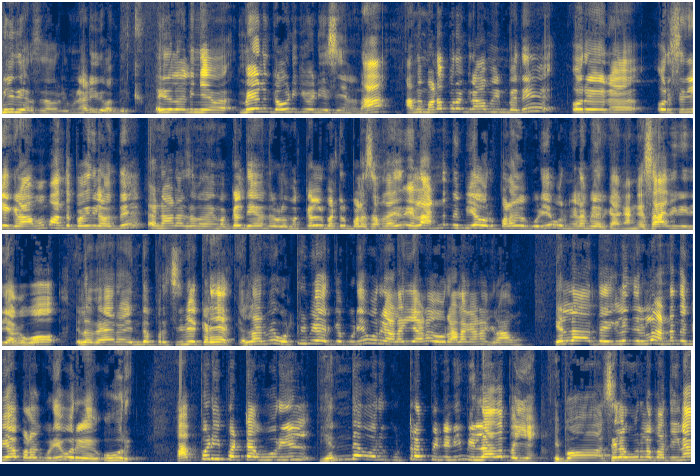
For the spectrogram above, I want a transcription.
நீதியரசர் அவர்கள் முன்னாடி இது வந்திருக்கு. இதில் நீங்கள் மேலும் கவனிக்க வேண்டிய விஷயம் என்னன்னா அந்த மடப்புறம் கிராமம் என்பது ஒரு ஒரு சிறிய கிராமம். அந்த பகுதியில் வந்து நாடா சமுதாய மக்கள் தேவேந்திர குல மக்கள் மற்றும் பல சமுதாயங்கள் எல்லாம் அண்ணன் தம்பியாக ஒரு பழகக்கூடிய ஒரு நிலைமையில் இருக்காங்க. அங்கே சாதி ரீதியாகவோ இல்லை வேற எந்த பிரச்சனையுமே கிடையாது. எல்லாருமே ஒற்றுமையாக இருக்கக்கூடிய ஒரு அழகியான ஒரு அழகான கிராமம். எல்லா இளைஞர்களும் அண்ணன் தம்பியாக பழகக்கூடிய ஒரு ஊர். அப்படிப்பட்ட ஊரில் எந்த ஒரு குற்ற பின்னணியும் இல்லாத பையன். இப்போ சில ஊர்ல பாத்தீங்கன்னா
